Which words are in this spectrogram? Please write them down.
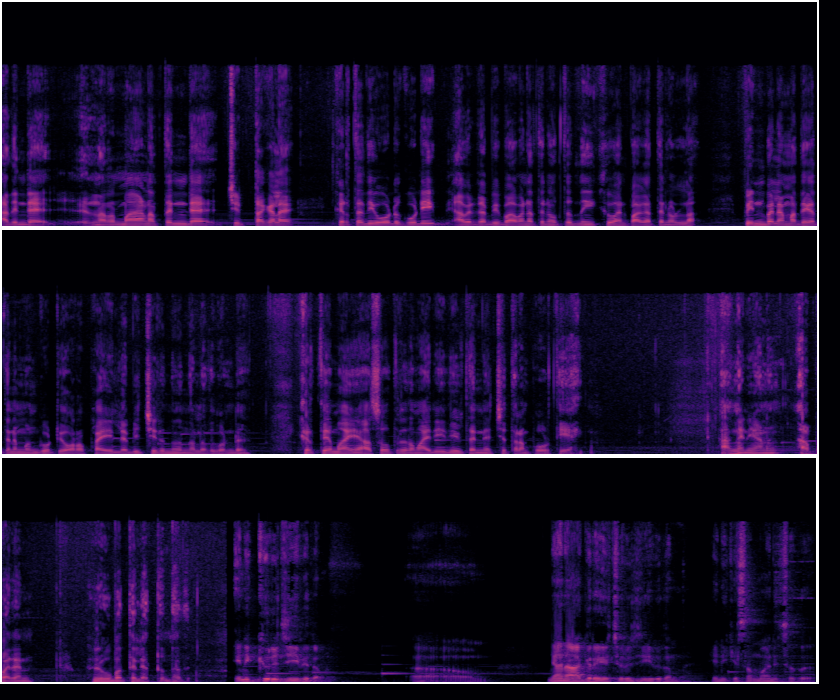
അതിന്റെ നിർമ്മാണത്തിന്റെ ചിട്ടകളെ കൃത്യതയോടുകൂടി അവരുടെ വിഭാവനത്തിനൊത്ത് നീക്കുവാൻ പാകത്തിനുള്ള പിൻബലം അദ്ദേഹത്തിന് മുൻകൂട്ടി ഉറപ്പായി ലഭിച്ചിരുന്നു എന്നുള്ളത് കൊണ്ട് കൃത്യമായി ആസൂത്രിതമായ രീതിയിൽ തന്നെ ചിത്രം പൂർത്തിയായി. അങ്ങനെയാണ് അപരൻ രൂപത്തിലെത്തുന്നത്. എനിക്കൊരു ജീവിതം ഞാൻ ആഗ്രഹിച്ചൊരു ജീവിതം എനിക്ക് സമ്മാനിച്ചത്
